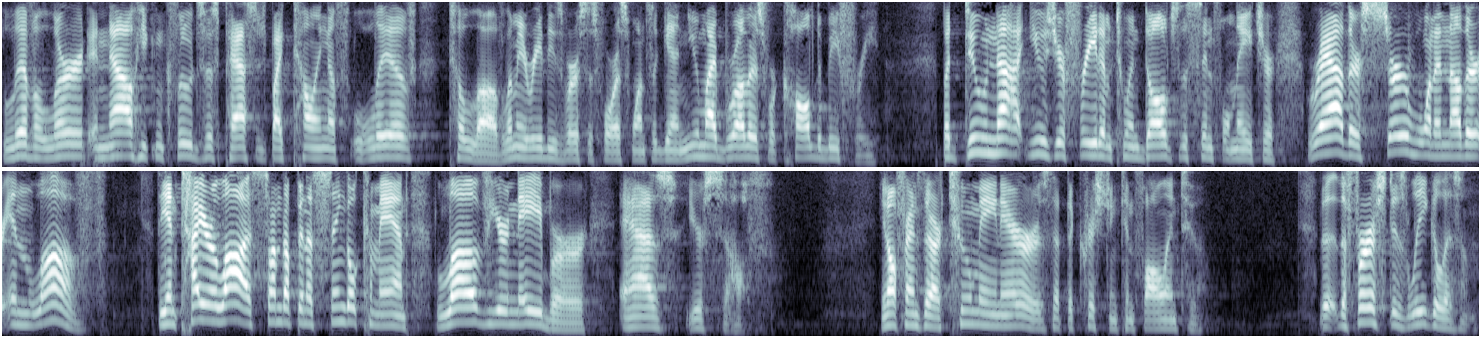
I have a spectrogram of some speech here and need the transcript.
live alert, and now he concludes this passage by telling us, live to love. Let me read these verses for us once again. You, my brothers, were called to be free, but do not use your freedom to indulge the sinful nature. Rather, serve one another in love. The entire law is summed up in a single command love your neighbor as yourself. You know, friends, there are two main errors that the Christian can fall into. The, the first is legalism.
